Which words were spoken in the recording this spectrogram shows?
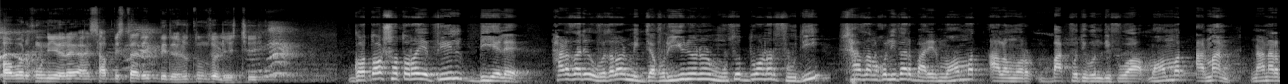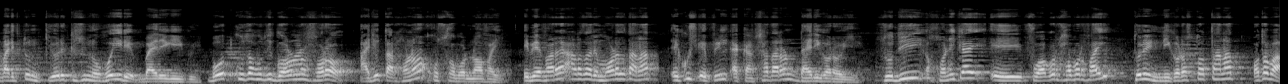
খবর শুনিয়ে ছাব্বিশ তারিখ বিদেশত চলে গত সতেরো এপ্রিল বিএলএ হাটহাজারি উপজেলার মির্জাপুর ইউনিয়নের মুসুদ্দুয়ানোর ফুদি শাহজান খলিফার বাড়ির মোহাম্মদ আলমর বাক প্রতিবন্ধী ফুয়া মোহাম্মদ আরমান, নানার বাড়ির তুন কিয়রে কিছু নহইরে বাইরে গিয়ে গই বহুত খোঁজাখুঁজি গরনের ফর আজও তার হন খোঁজ খবর ন পাই। এ ব্যাপারে হাটহাজারি মডেল থানাত একুশ এপ্রিল একান সাধারণ ডায়েরি করা হইয়ে যদি খনিকায় এই ফুয়াগর খবর পাই, তলে নিকটস্থ থানাত অথবা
